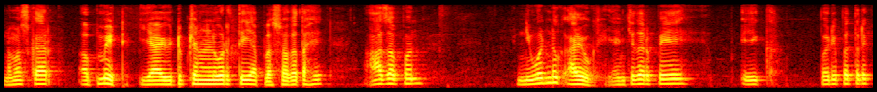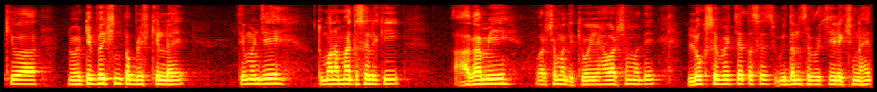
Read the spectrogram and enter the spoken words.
नमस्कार अपमेट या यूट्यूब चॅनलवरती आपलं स्वागत आहे. आज आपण निवडणूक आयोग यांच्यातर्फे एक परिपत्रक किंवा नोटिफिकेशन पब्लिश केलं आहे. ते म्हणजे तुम्हाला माहीत असेल की आगामी वर्षामध्ये किंवा ह्या वर्षामध्ये लोकसभेच्या तसेच विधानसभेचे इलेक्शन आहेत.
